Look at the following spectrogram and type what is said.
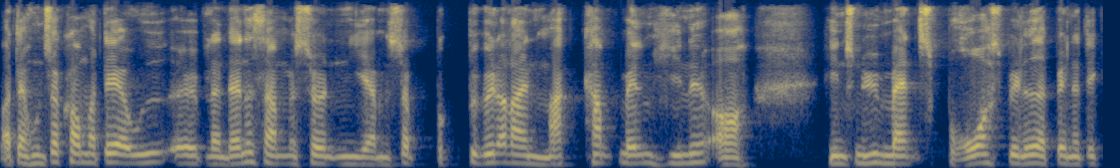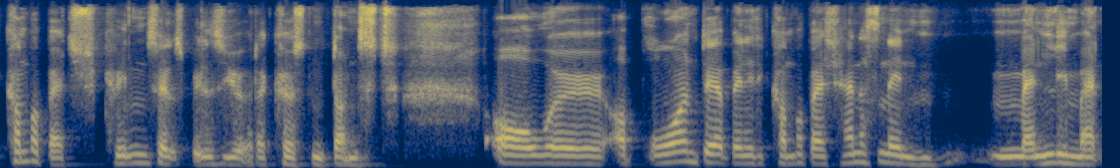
og da hun så kommer derud, øh, blandt andet sammen med sønnen, jamen så begynder der en magtkamp mellem hende og hendes nye mands bror, spillet af Benedict Cumberbatch. Kvinden selv spilles i øvrigt af Kirsten Dunst. Og, øh, og broren der, Benedict Cumberbatch, han er sådan en mandlig mand.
